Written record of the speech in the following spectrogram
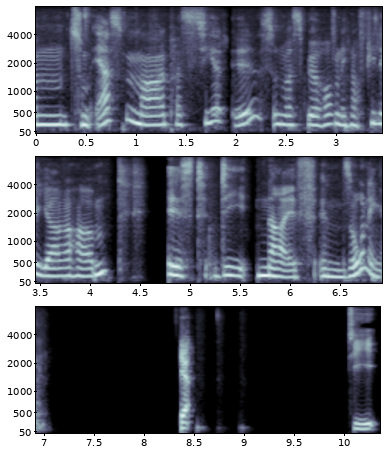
ähm, zum ersten Mal passiert ist und was wir hoffentlich noch viele Jahre haben, ist die Knife in Solingen. Die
